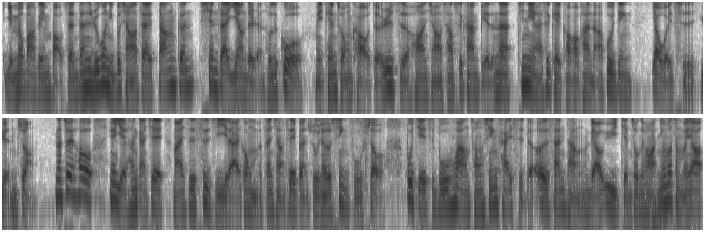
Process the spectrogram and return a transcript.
也没有办法给你保证。但是如果你不想要再当跟现在一样的人，或是过每天重考的日子的话，你想要尝试看别的，那今年还是可以考考看啊，不一定要维持原状。那最后，因为也很感谢马来斯四集以来跟我们分享这一本书，叫做《幸福瘦不节食不胖重新开始的二三堂疗愈减重对话》，你有没有什么要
